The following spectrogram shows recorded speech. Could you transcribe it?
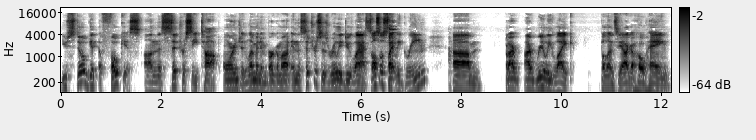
you still get the focus on this citrusy top, orange and lemon and bergamot, and the citruses really do last. It's also slightly green, um, but I, I really like Balenciaga Ho Hang.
